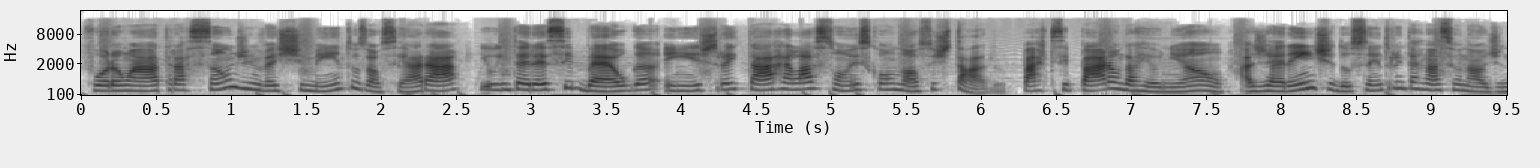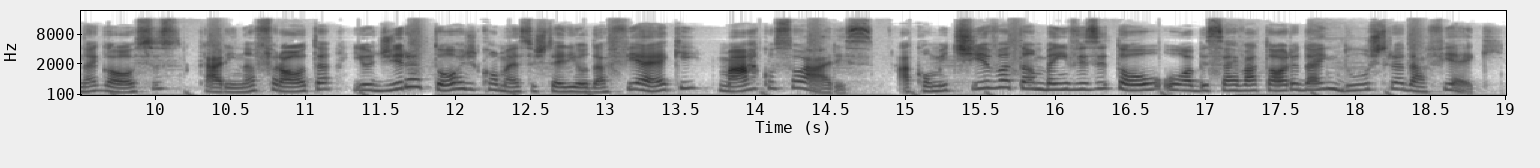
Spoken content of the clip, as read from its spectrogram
foram a atração de investimentos ao Ceará e o interesse belga em estreitar relações com o nosso estado. Participaram da reunião a gerente do Centro Internacional de Negócios, Karina Frota, e o diretor de Comércio Exterior da FIEC, Marco Soares. A comitiva também visitou o Observatório da Indústria da FIEC.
